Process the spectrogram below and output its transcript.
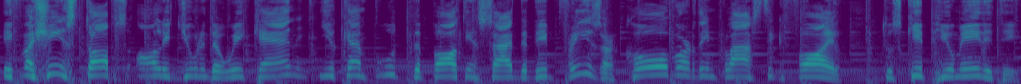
If machine stops only during the weekend, you can put the pot inside the deep freezer covered in plastic foil to skip humidity,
